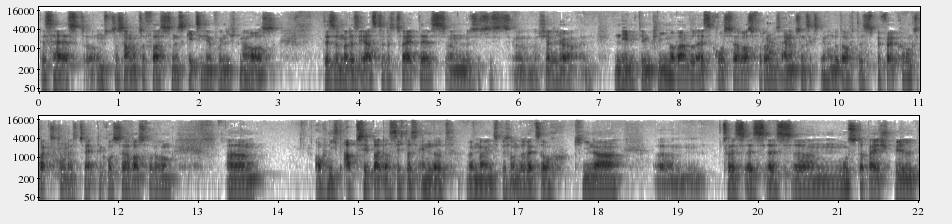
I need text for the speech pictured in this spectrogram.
Das heißt, um es zusammenzufassen, es geht sich einfach nicht mehr aus. Das ist einmal das Erste. Das Zweite ist, ähm, das ist äh, wahrscheinlich neben dem Klimawandel als große Herausforderung des 21. Jahrhunderts auch das Bevölkerungswachstum als zweite große Herausforderung. Ähm, auch nicht absehbar, dass sich das ändert, wenn man insbesondere jetzt auch China ähm, so als, als, als ähm, Musterbeispiel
